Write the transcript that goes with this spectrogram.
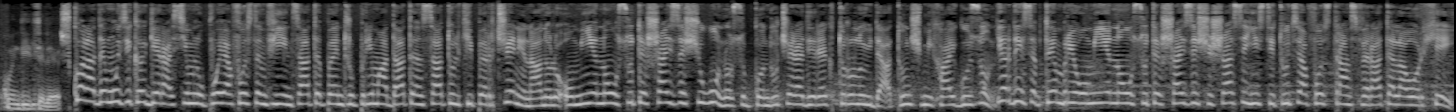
condițiile. Școala de muzică Gerasim Lupoi a fost înființată pentru prima dată în satul Chiperceni în anul 1961 sub conducerea directorului de atunci Mihai Guzun, iar din septembrie 1966 instituția a fost transferată la Orhei.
